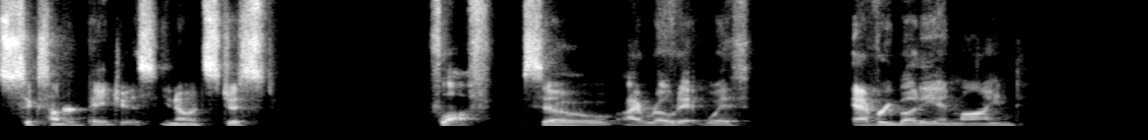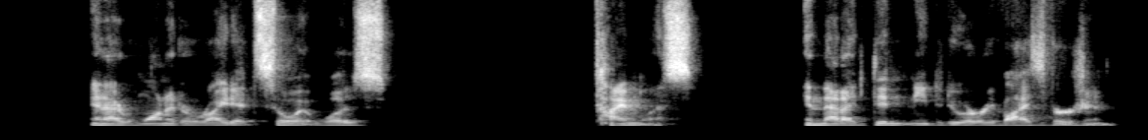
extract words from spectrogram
600 pages. You know, it's just fluff. So I wrote it with everybody in mind. And I wanted to write it so it was timeless in that I didn't need to do a revised version,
